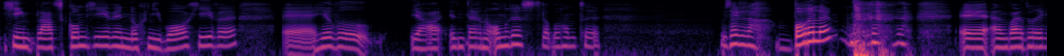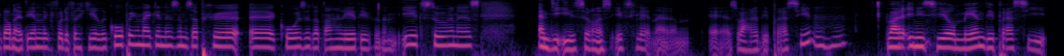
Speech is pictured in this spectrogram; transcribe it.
geen plaats kon geven, nog niet wou geven. Eh, heel veel ja, interne onrust, dat begon te... Hoe zeg je dat? Borrelen. Eh, en waardoor ik dan uiteindelijk voor de verkeerde copingmechanisms heb gekozen, dat dan geleid heeft naar een eetstoornis. En die eetstoornis heeft geleid naar een eh, zware depressie. Mhm. Waar initieel mijn depressie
